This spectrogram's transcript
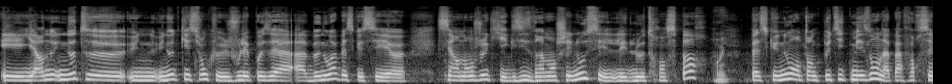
Et il y a une autre, une, une, autre question que je voulais poser à, à Benoît parce que c'est c'est un enjeu qui existe vraiment chez nous, c'est le transport, oui. parce que nous en tant que petite maison, on n'a pas forcément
